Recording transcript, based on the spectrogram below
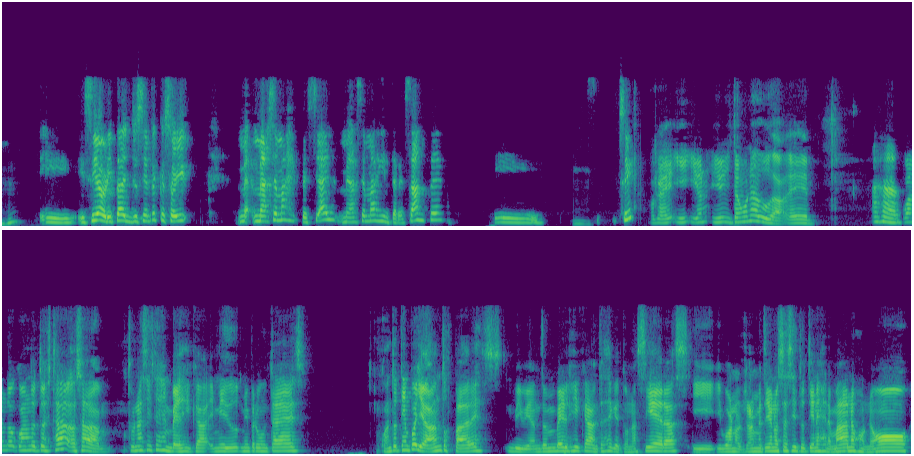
Ujú. Y, y sí, ahorita yo siento que soy, me, me hace más especial, me hace más interesante, y sí, Ok, y, y- y tengo una duda. eh, ajá. Cuando, cuando tú estás, o sea, tú naciste en Bélgica y mi, mi pregunta es, ¿cuánto tiempo llevaban tus padres viviendo en Bélgica antes de que tú nacieras? Y, y bueno, realmente yo no sé si tú tienes hermanos o no,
